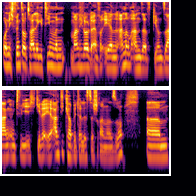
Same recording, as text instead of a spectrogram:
und ich finde es auch total legitim, wenn manche Leute einfach eher einen anderen Ansatz gehen und sagen, irgendwie, ich gehe da eher antikapitalistisch ran oder so. Ähm,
